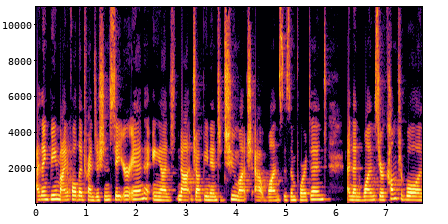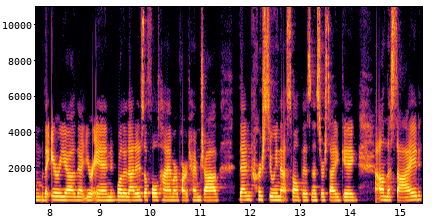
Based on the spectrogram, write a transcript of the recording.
I think being mindful of the transition state you're in and not jumping into too much at once is important. And then once you're comfortable in the area that you're in, whether that is a full time or part time job, then pursuing that small business or side gig on the side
